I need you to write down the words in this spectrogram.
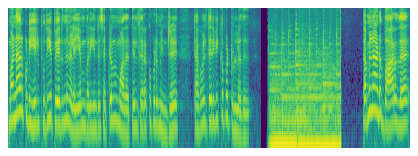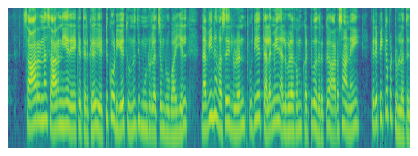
மன்னார்குடியில் புதிய பேருந்து நிலையம் வருகின்ற செப்டம்பர் மாதத்தில் திறக்கப்படும் என்று தகவல் தெரிவிக்கப்பட்டுள்ளது. தமிழ்நாடு பாரத சாரண சாரணியர் இயக்கத்திற்கு எட்டு கோடியே தொண்ணூற்றி மூன்று லட்சம் ரூபாயில் நவீன வசதிகளுடன் புதிய தலைமை அலுவலகம் கட்டுவதற்கு அரசாணை பிறப்பிக்கப்பட்டுள்ளது.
